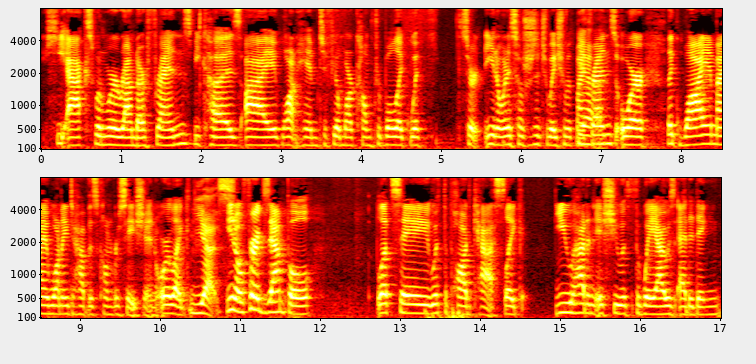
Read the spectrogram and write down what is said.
he acts when we're around our friends because i want him to feel more comfortable like with certain you know in a social situation with my Yeah. friends or like why am i wanting to have this conversation or like Yes. you know for example let's say with the podcast like you had an issue with the way i was editing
